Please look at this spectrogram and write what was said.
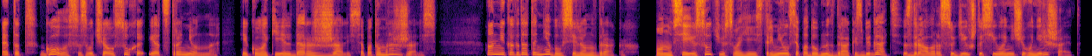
Этот голос звучал сухо и отстраненно, и кулаки Эльдара сжались, а потом разжались. Он никогда-то не был силен в драках. Он всею сутью своей стремился подобных драк избегать, здраво рассудив, что сила ничего не решает.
